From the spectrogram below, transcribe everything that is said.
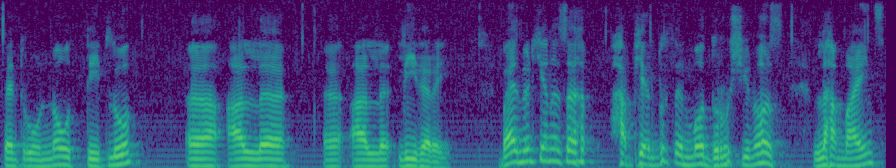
pentru un nou titlu uh, al, uh, al liderei. Bayern München însă a pierdut în mod rușinos la Mainz,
